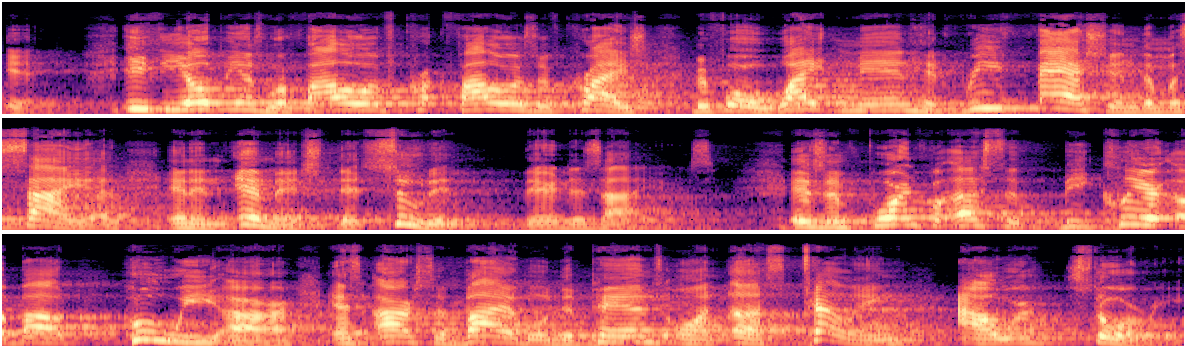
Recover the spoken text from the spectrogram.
it. Ethiopians were followers of Christ before white men had refashioned the Messiah in an image that suited their desires. It is important for us to be clear about who we are as our survival depends on us telling our story.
